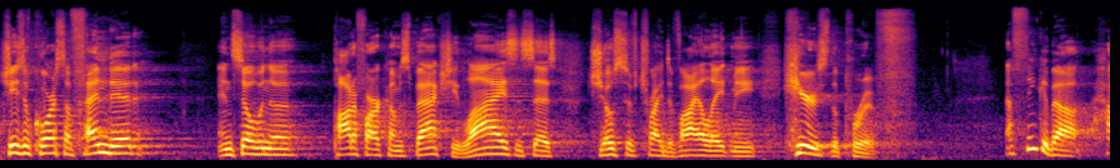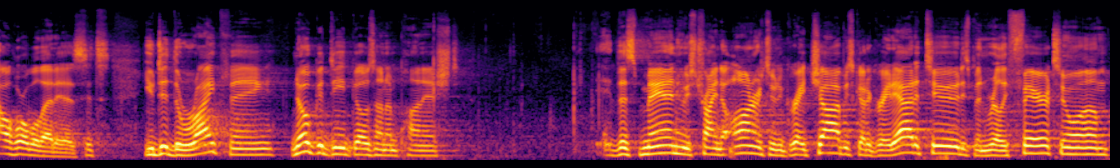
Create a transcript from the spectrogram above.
She's, of course, offended. And so, when the Potiphar comes back. She lies and says, Joseph tried to violate me. Here's the proof. Now, think about how horrible that is. It's, you did the right thing, no good deed goes unpunished. This man who's trying to honor, he's doing a great job, he's got a great attitude, he's been really fair to him.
